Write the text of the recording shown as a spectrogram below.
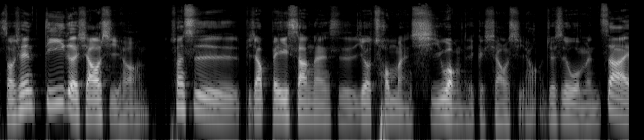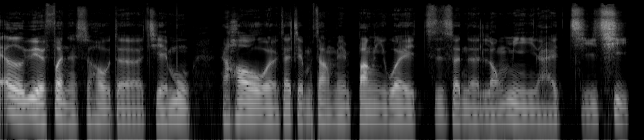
首先第一个消息哈，算是比较悲伤，但是又充满希望的一个消息哈，就是我们在二月份的时候的节目。然后我有在节目上面帮一位资深的龙迷来集气，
